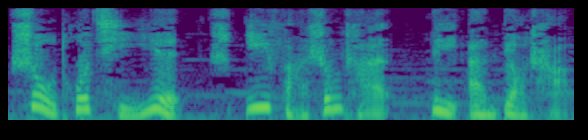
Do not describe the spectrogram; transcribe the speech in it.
受托企业依法生产立案调查。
